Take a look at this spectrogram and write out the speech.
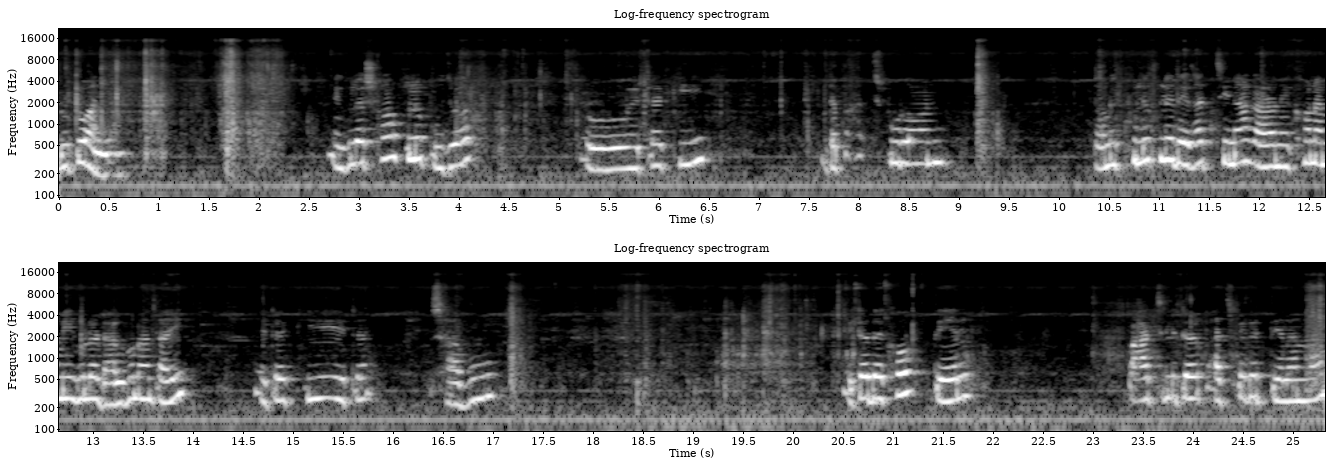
দুটো আনলাম। এগুলো সবগুলো পুজোর। তো এটা কি? এটা পাঁচ পুরন তো আমি খুলে খুলে দেখাচ্ছি না, কারণ এখন আমি এগুলো ডালবো না, তাই। এটা কি? এটা সাবু। এটা দেখো, তেল। পাঁচ লিটার, পাঁচ প্যাকেট তেল আনলাম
